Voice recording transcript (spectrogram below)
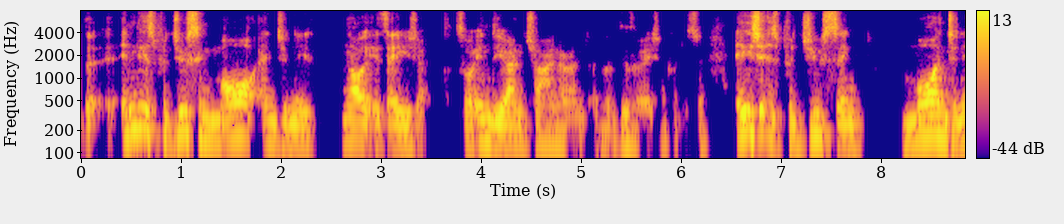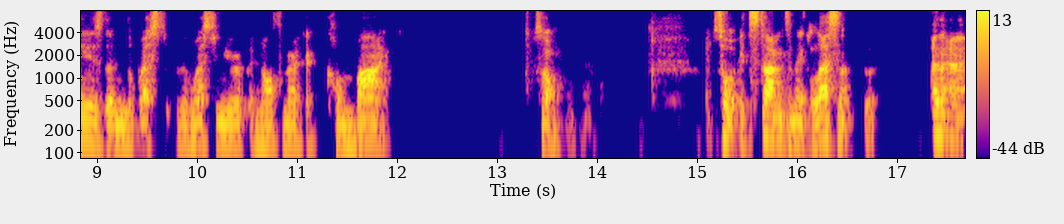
the, India is producing more engineers, no, it's Asia. So India and China and, and the other Asian countries. So Asia is producing more engineers than the West, than Western Europe and North America combined. So, so it's starting to make less. And, and,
